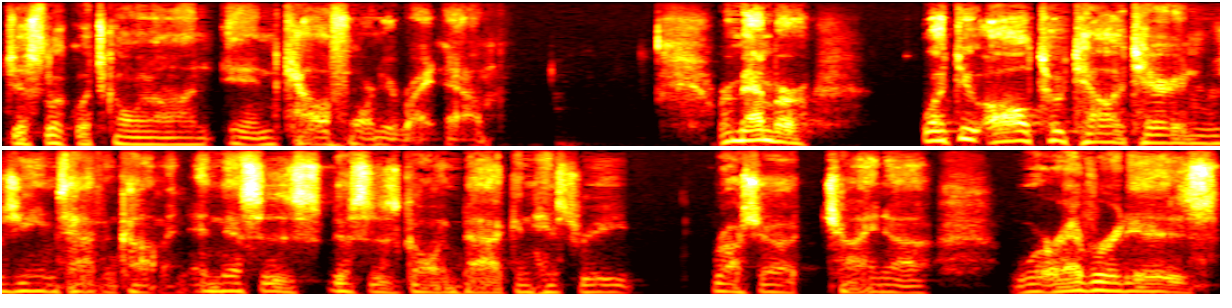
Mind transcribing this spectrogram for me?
just look what's going on in california right now Remember, what do all totalitarian regimes have in common? And this is this is going back in history, Russia, China, wherever it is.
